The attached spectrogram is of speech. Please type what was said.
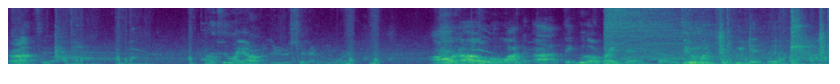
We're on to. I don't see why y'all don't do this shit anymore. Oh no. Well, I, I think we'll rate that each other too much if we did this.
